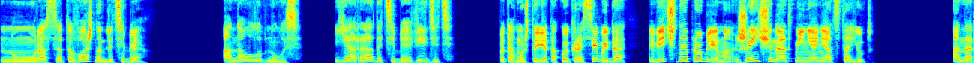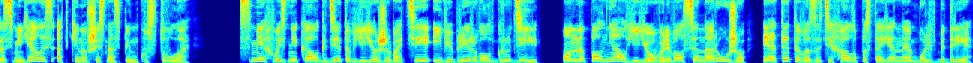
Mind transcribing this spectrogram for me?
Ну, раз это важно для тебя. Она улыбнулась. Я рада тебя видеть. Потому что я такой красивый, да? Вечная проблема. Женщины от меня не отстают». Она рассмеялась, откинувшись на спинку стула. Смех возникал где-то в ее животе и вибрировал в груди. Он наполнял ее, выливался наружу, и от этого затихала постоянная боль в бедре.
